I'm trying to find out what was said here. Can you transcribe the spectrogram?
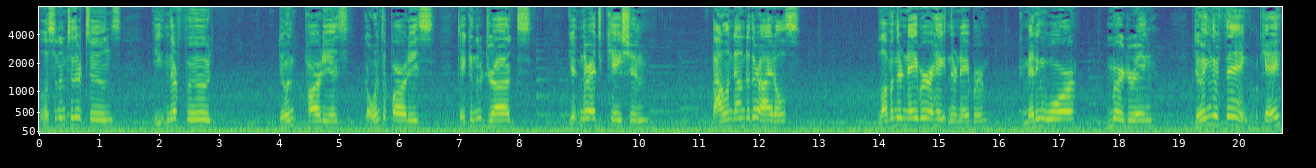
listening to their tunes, eating their food, doing parties, going to parties, taking their drugs, getting their education, bowing down to their idols, loving their neighbor or hating their neighbor, committing war, murdering, doing their thing, okay?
